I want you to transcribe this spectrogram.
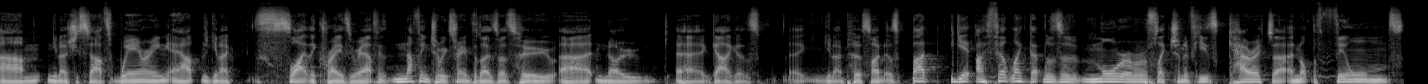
um, you know she starts wearing out you know slightly crazier outfits. Nothing too extreme for those of us who uh, know uh, Gaga's uh, you know personas. But yet I felt like that was a more a reflection of his character and not the film's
